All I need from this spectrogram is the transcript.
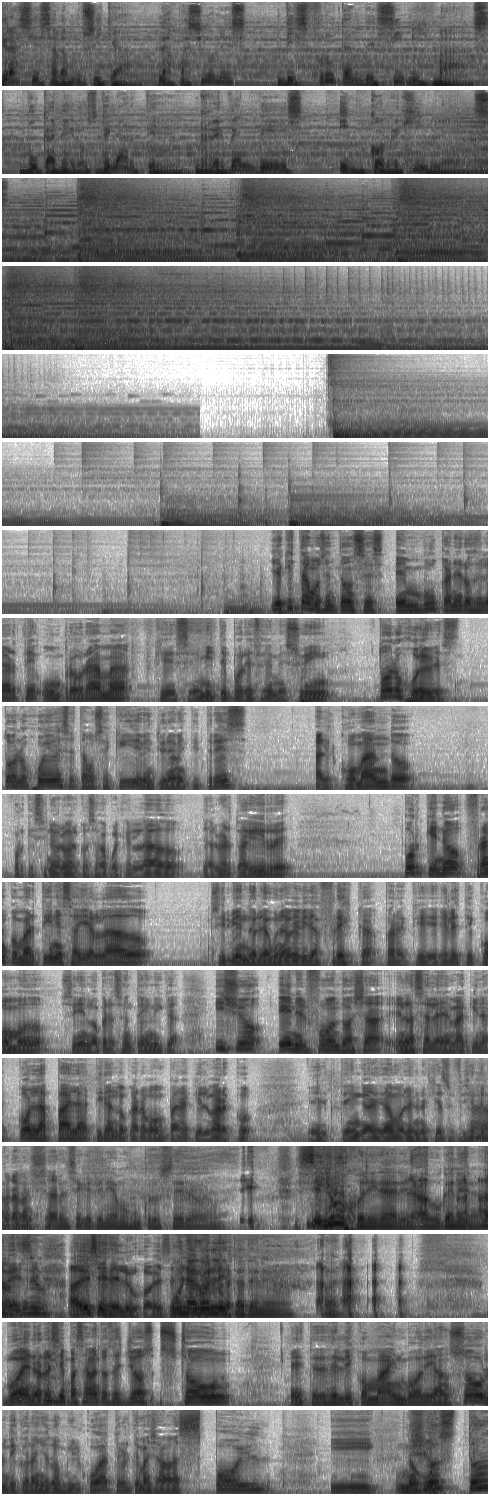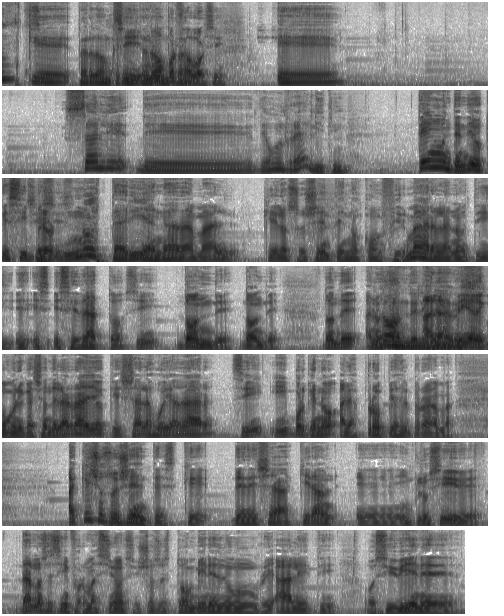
Gracias a la música, las pasiones disfrutan de sí mismas. Bucaneros del arte, rebeldes, incorregibles. Y aquí estamos entonces en Bucaneros del Arte, un programa que se emite por FM Swing todos los jueves. Todos los jueves estamos aquí de 21 a 23 al comando, porque si no el barco se va a cualquier lado, de Alberto Aguirre. ¿Por qué no? Franco Martínez ahí al lado, sirviéndole alguna bebida fresca para que él esté cómodo ¿sí? en la operación técnica. Y yo en el fondo, allá en la sala de máquinas, con la pala tirando carbón para que el barco eh, tenga, digamos, la energía suficiente Ah, para avanzar. Yo pensé que teníamos un crucero Sí. de lujo, Linares, No, los bucaneros. a, No, veces, tenemos a veces de lujo, a veces una de lujo. goleta tenemos. Bueno, Bueno, recién pasaba entonces Joss Stone, este, desde el disco Mind, Body and Soul, un disco del año 2004, el tema se llamaba Spoiled. Y nos Joss Stone, que, perdón, que te Sí, no, por favor, sí. Eh, sale de, de un reality. Tengo entendido que sí, Sí, pero sí, sí. no estaría nada mal que los oyentes nos confirmaran la noticia, ese dato, ¿sí? ¿Dónde? ¿Dónde? Donde a, nuestra- ¿Dónde, a las vías de comunicación de la radio, que ya las voy a dar, ¿sí? Y, ¿por qué no?, a las propias del programa. Aquellos oyentes que desde ya quieran, eh, inclusive, darnos esa información, si Joss Stone viene de un reality o si viene,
